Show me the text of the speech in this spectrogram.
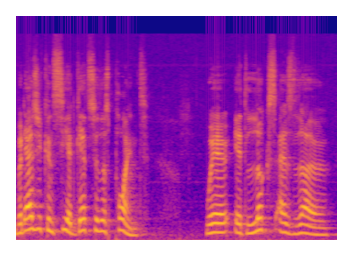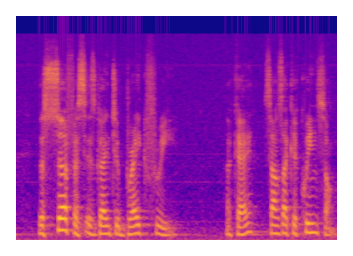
But as you can see, it gets to this point where it looks as though the surface is going to break free. Okay? Sounds like a Queen song.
